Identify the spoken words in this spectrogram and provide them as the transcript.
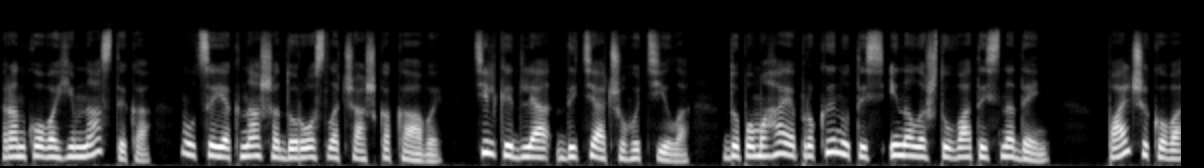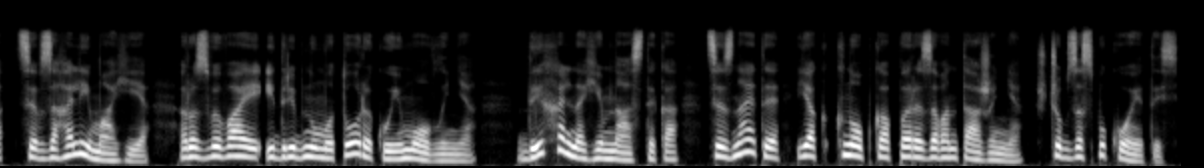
Ранкова гімнастика ну це як наша доросла чашка кави, тільки для дитячого тіла, допомагає прокинутись і налаштуватись на день. Пальчикова це взагалі магія, розвиває і дрібну моторику, і мовлення. Дихальна гімнастика це, знаєте, як кнопка перезавантаження, щоб заспокоїтись.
